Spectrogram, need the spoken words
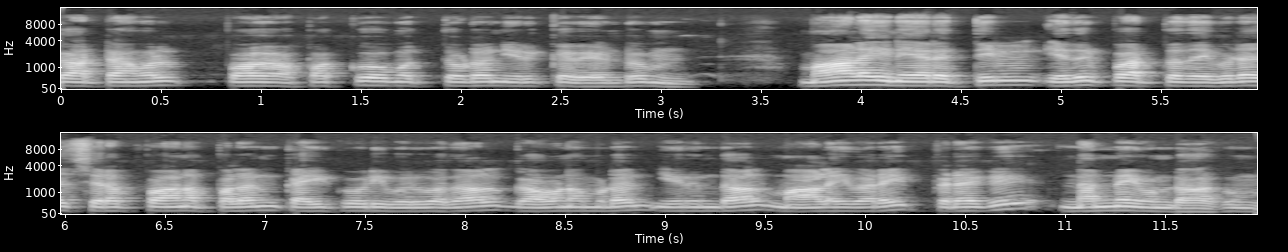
காட்டாமல் ப பக்குவத்துடன் இருக்க வேண்டும். மாலை நேரத்தில் எதிர்பார்த்ததை விட சிறப்பான பலன் கைகூடி வருவதால் கவனமுடன் இருந்தால் மாலை வரை பிறகு நன்மை உண்டாகும்.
